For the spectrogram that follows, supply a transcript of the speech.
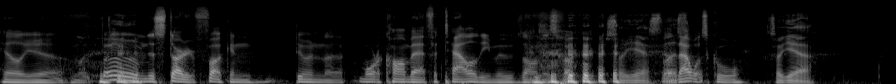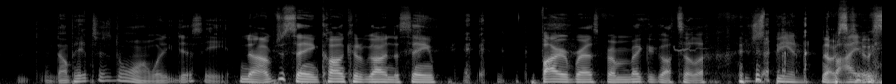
hell yeah, I'm like boom, just started fucking doing the Mortal Kombat fatality moves on this fucker. So yes, So let's- that was cool. so yeah. Don't pay attention to Juan what he just said. No, I'm just saying Kong could have gotten the same fire breath from Mega Godzilla. You're just being No, I'm just biased.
